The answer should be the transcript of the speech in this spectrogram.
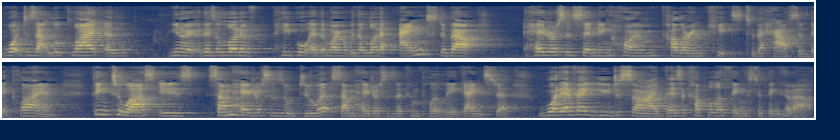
what does that look like? And you know, there's a lot of people at the moment with a lot of angst about hairdressers sending home coloring kits to the house of their client. Think to us is some hairdressers will do it, some hairdressers are completely against it. Whatever you decide, there's a couple of things to think about.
